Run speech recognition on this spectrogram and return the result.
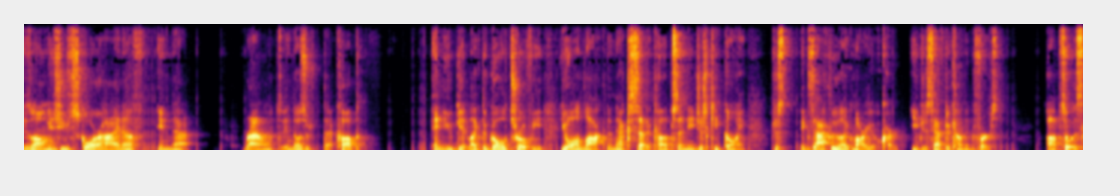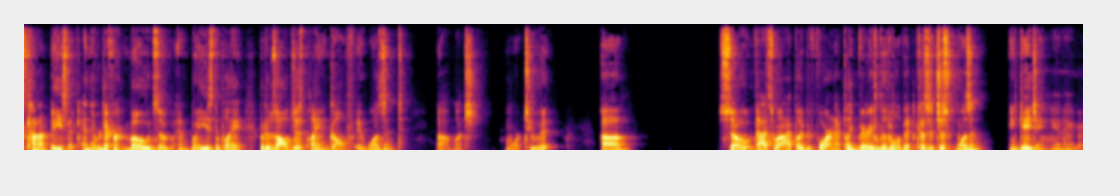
as long as you score high enough in that round in those that cup, and you get like the gold trophy, you'll unlock the next set of cups, and you just keep going. Just exactly like Mario Kart. You just have to come in first. Um, so it's kind of basic, and there were different modes of and ways to play, but it was all just playing golf. It wasn't uh, much more to it. Um, so that's what I played before, and I played very little of it because it just wasn't engaging, and uh,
